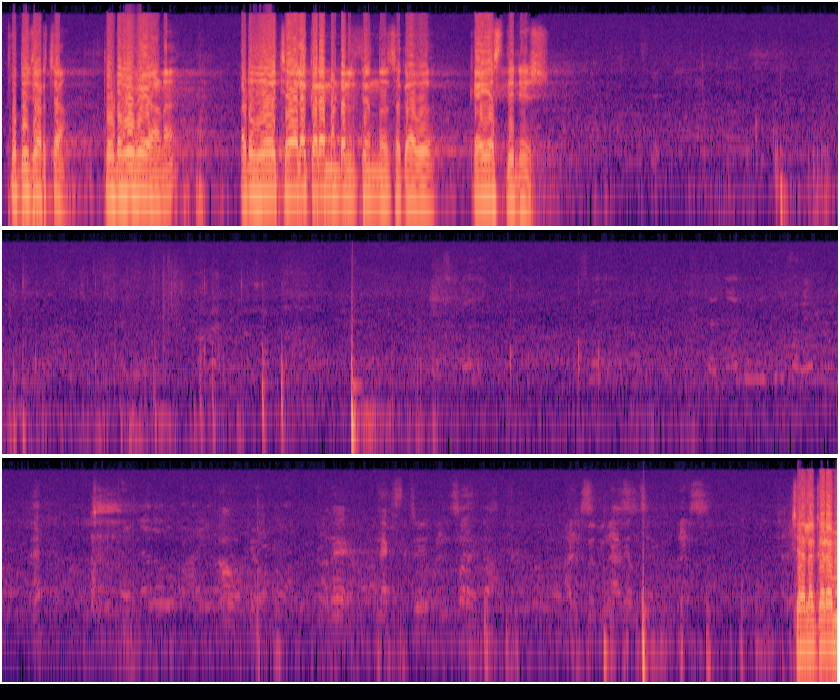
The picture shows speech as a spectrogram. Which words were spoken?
പൊതുചർച്ച തുടരുകയാണ്. അടുത്തത് ചേലക്കര മണ്ഡലത്തിൽ നിന്ന് സഖാവ് കെ എസ് ദിനേശ്. ചേലക്കര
